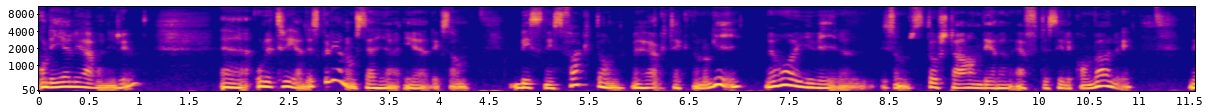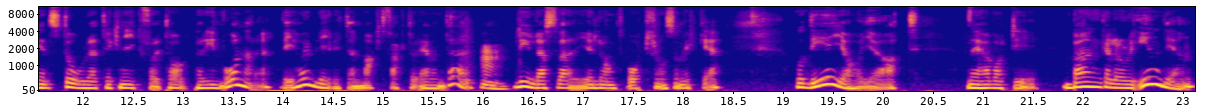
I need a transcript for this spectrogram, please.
Och det gäller ju även i rymd. Eh, och det tredje skulle jag nog säga är liksom businessfaktorn med högteknologi. Nu har ju vi den liksom, största andelen efter Silicon Valley med stora teknikföretag per invånare. Vi har ju blivit en maktfaktor även där. Mm. Lilla Sverige långt bort från så mycket. Och det gör ju att när jag har varit i Bangalore i Indien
